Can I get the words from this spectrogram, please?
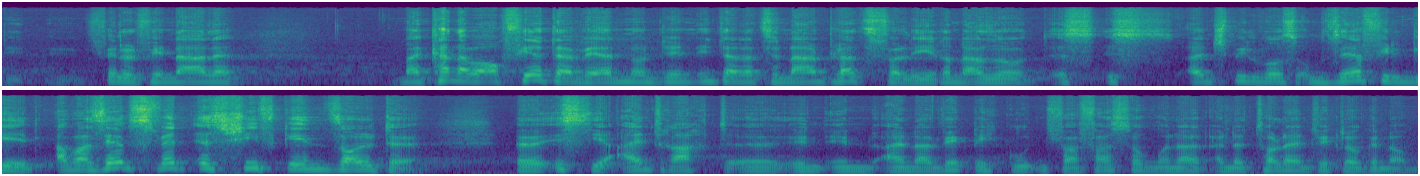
die Viertelfinale. Man kann aber auch Vierter werden und den internationalen Platz verlieren. Also es ist ein Spiel, wo es um sehr viel geht. Aber selbst wenn es schief gehen sollte, äh, ist die Eintracht äh, in, in einer wirklich guten Verfassung und hat eine tolle Entwicklung genommen.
